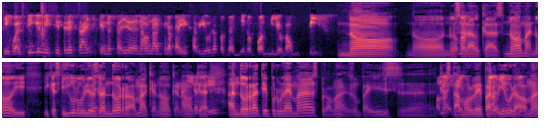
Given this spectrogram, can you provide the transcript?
I quan tingui 23 anys, que no s'hagi d'anar a un altre país a viure perquè aquí no pot ni llogar un pis. No, no, no Home. serà el cas. No, home, no, i, i que estigui orgullós d'Andorra, home, que no, que no, Això que sí. Andorra té problemes, però, home, és un país eh, que Home, està jo- molt bé per no, viure, jo- home.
